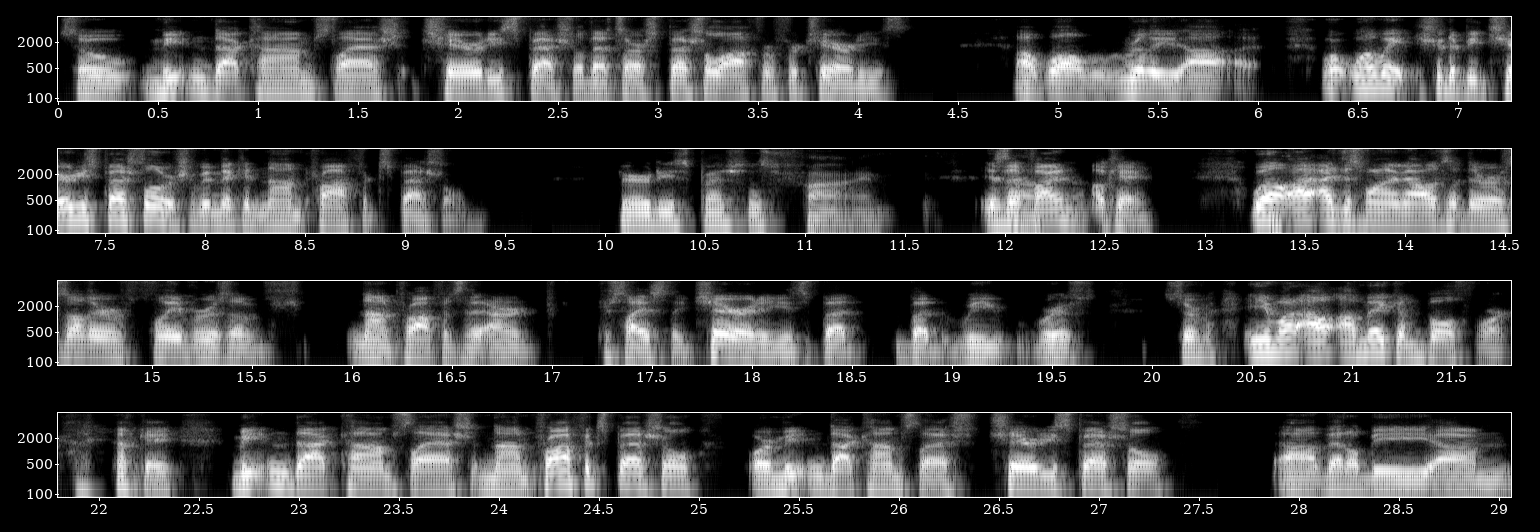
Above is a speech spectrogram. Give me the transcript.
So meetn.com slash charity special. That's our special offer for charities. Uh, well, really, uh, well, well, wait, should it be charity special or should we make it nonprofit special? Charity special's fine. Is that uh, fine? Okay. Well, I, I, just want to acknowledge that there's other flavors of nonprofits that aren't precisely charities, but but we were serve. You know what? I'll, I'll make them both work. okay. Meetn.com slash nonprofit special or meetn.com slash charity special. Uh, that'll be um,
